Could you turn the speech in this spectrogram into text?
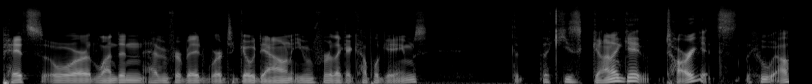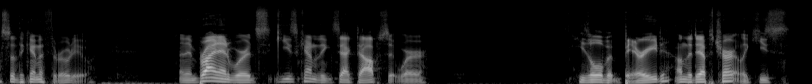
Pitts or London, heaven forbid, were to go down even for like a couple games, like he's gonna get targets. Who else are they gonna throw to? And then Bryan Edwards, he's kind of the exact opposite, where he's a little bit buried on the depth chart. Like he's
